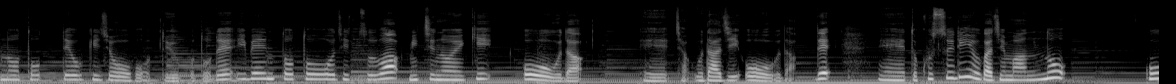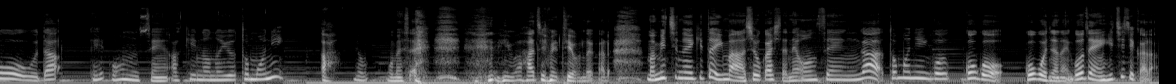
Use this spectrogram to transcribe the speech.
のとっておき情報ということでイベント当日は道の駅大宇田えー、じゃ宇田寺大宇田で、えーと、薬湯が自慢の大宇田え温泉秋野の湯ともにあごめんなさい。今初めて読んだから、まあ、道の駅と今紹介したね。温泉がともに午後午後じゃない午前7時から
